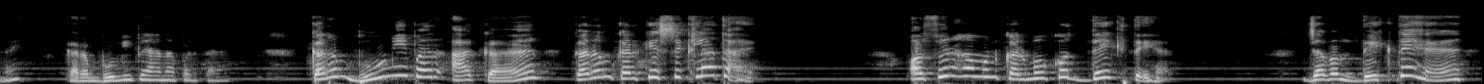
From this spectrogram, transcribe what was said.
नहीं, कर्म भूमि पे आना पड़ता है। कर्म भूमि पर आकर कर्म करके सिखलाता है। और फिर हम उन कर्मों को देखते हैं। जब हम देखते हैं,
